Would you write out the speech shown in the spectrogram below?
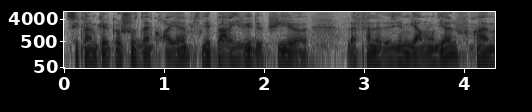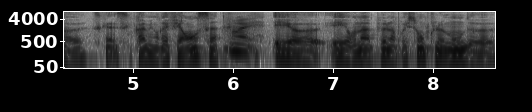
C'est quand même quelque chose d'incroyable qui n'est pas arrivé depuis la fin de la Deuxième Guerre mondiale. Faut quand même, c'est quand même- une référence. Ouais. Et, et on a un peu l'impression que le monde,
